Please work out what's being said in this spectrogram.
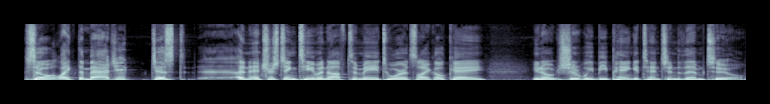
So like the Magic, just uh, an interesting team enough to me to where it's like okay you know, should we be paying attention to them too?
